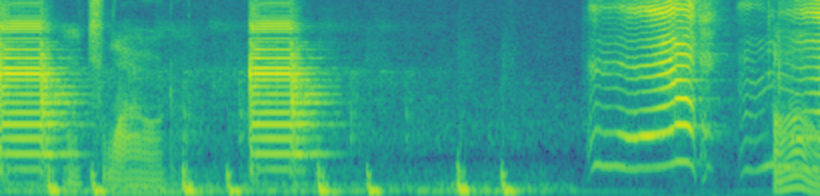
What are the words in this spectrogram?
That's loud. Oh. Oh.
